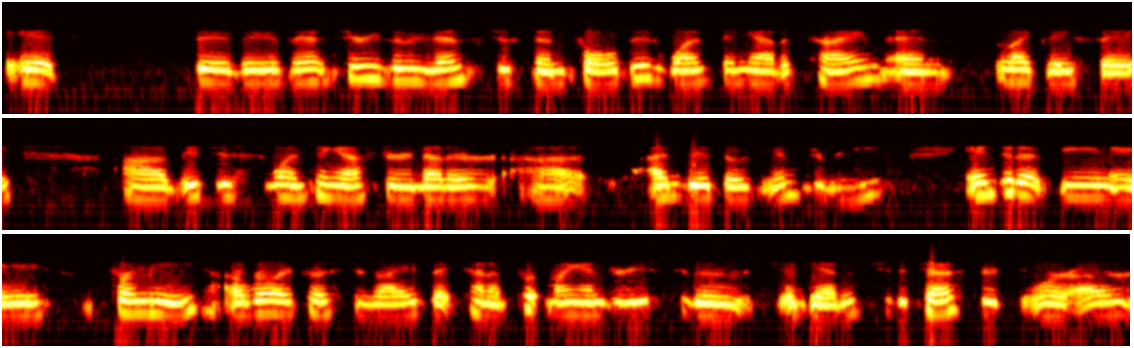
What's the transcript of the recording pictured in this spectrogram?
it, the, the event, series of events just unfolded one thing at a time, and like they say, uh, it just one thing after another uh, undid those injuries. Ended up being a for me a roller coaster ride that kind of put my injuries to the again to the test or or, or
